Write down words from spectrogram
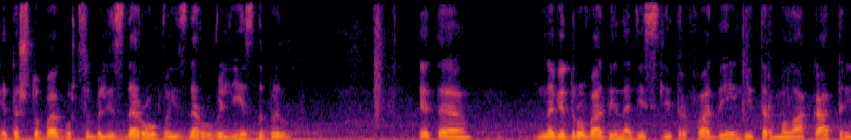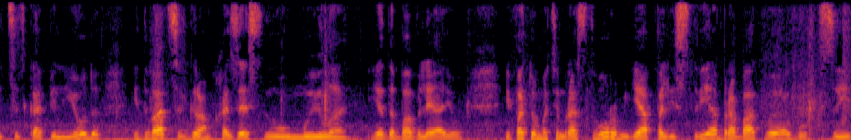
Это чтобы огурцы были здоровые, здоровый лист был. Это на ведро воды, на 10 литров воды, литр молока, 30 капель йода и 20 грамм хозяйственного мыла я добавляю. И потом этим раствором я по листве обрабатываю огурцы.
